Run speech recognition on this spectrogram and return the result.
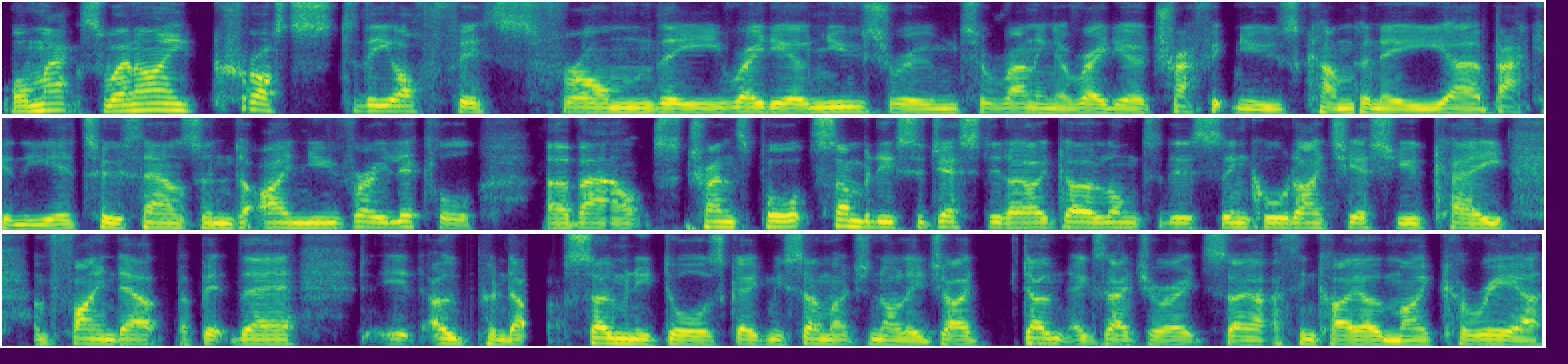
Well, Max, when I crossed the office from the radio newsroom to running a radio traffic news company uh, back in the year 2000, I knew very little about transport. Somebody suggested I go along to this thing called ITS UK and find out a bit there. It opened up so many doors, gave me so much knowledge. I don't exaggerate say I think I owe my career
